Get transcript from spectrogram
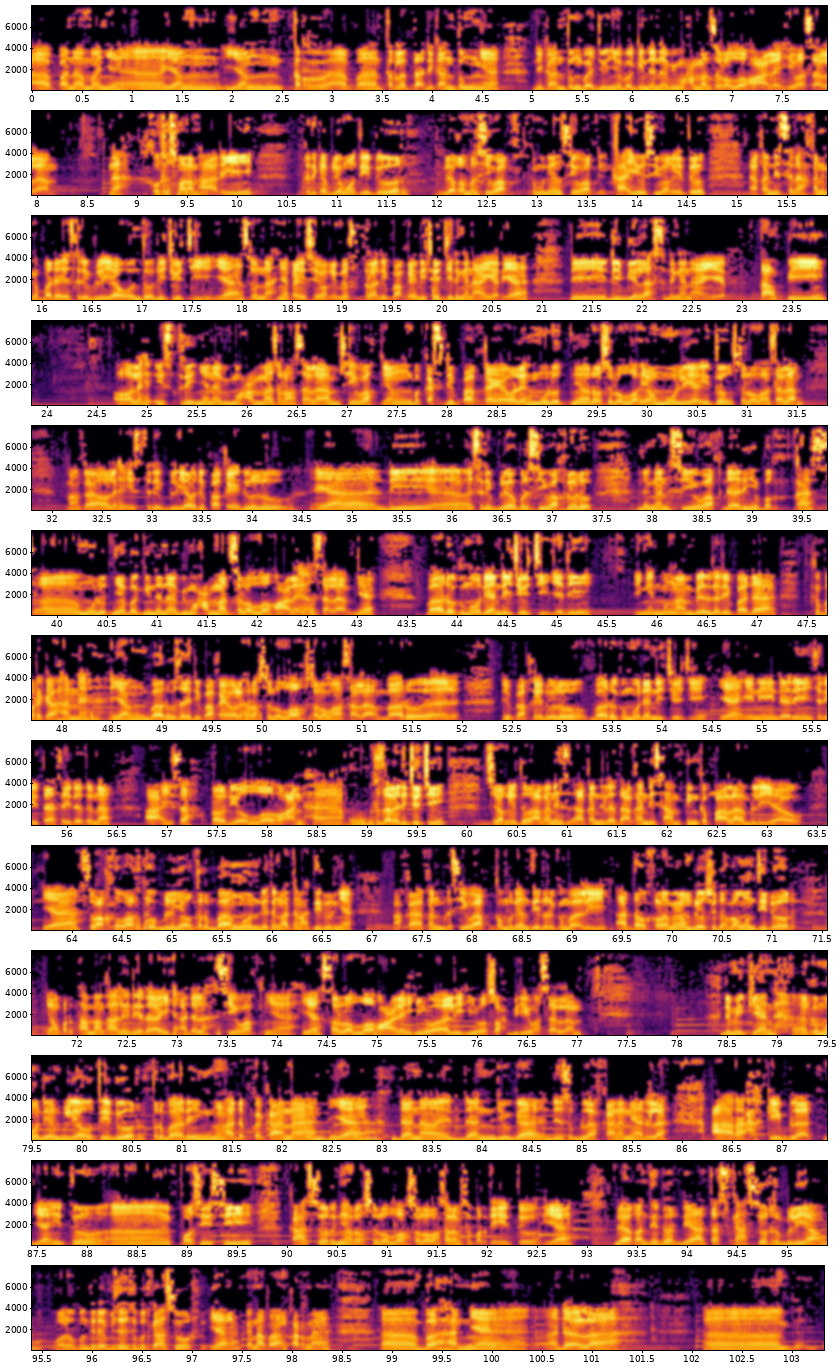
Apa namanya uh, yang yang ter apa terletak di kantungnya di kantung bajunya baginda Nabi Muhammad Shallallahu Alaihi Wasallam. Nah khusus malam hari ketika beliau mau tidur beliau akan bersiwak. Kemudian siwak kayu siwak itu akan diserahkan kepada istri beliau untuk dicuci ya. Sunnahnya kayu siwak itu setelah dipakai dicuci dengan air ya. Di, dibilas dengan air. Tapi oleh istrinya Nabi Muhammad SAW siwak yang bekas dipakai oleh mulutnya Rasulullah yang mulia itu SAW maka oleh istri beliau dipakai dulu. Ya di uh, istri beliau bersiwak dulu dengan siwak dari bekas uh, mulutnya baginda Nabi Muhammad Shallallahu Alaihi Wasallam ya. Baru kemudian dicuci. Jadi ingin mengambil daripada keberkahannya. Yang baru saja dipakai oleh Rasulullah SAW baru eh, dipakai dulu baru kemudian dicuci. Ya ini dari cerita Sayyidatuna Aisyah radhiyallahu anha. Setelah dicuci siwak itu akan akan diletakkan di samping kepala beliau ya sewaktu-waktu beliau terbangun di tengah-tengah tidurnya maka akan bersiwak kemudian tidur kembali. Atau kalau memang beliau sudah bangun tidur yang pertama kali diraih adalah siwaknya ya sallallahu alaihi wa alihi wasallam Demikian eh, kemudian beliau tidur berbaring menghadap ke kanan ya dan eh, dan juga di sebelah kanannya adalah arah kiblat ya itu eh, posisi kasurnya Rasulullah SAW seperti itu ya. Beliau akan tidur di atas kasur beliau walaupun tidak bisa disebut kasur ya. Kenapa? Karena eh, bahannya adalah eh,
